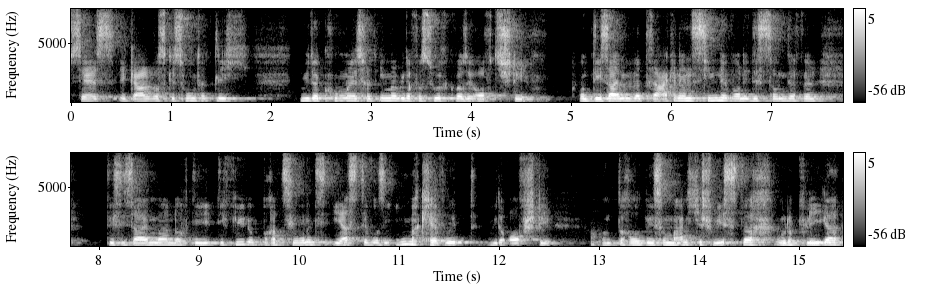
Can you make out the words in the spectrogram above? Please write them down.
sei es egal, was gesundheitlich wiederkommen ist, halt immer wieder versucht, quasi aufzustehen. Und das auch im übertragenen Sinne, wenn ich das sagen darf, weil das ist auch immer nach die, die vielen Operationen das Erste, was ich immer gleich wollte, wieder aufstehen. Und da habe ich so manche Schwester oder Pfleger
